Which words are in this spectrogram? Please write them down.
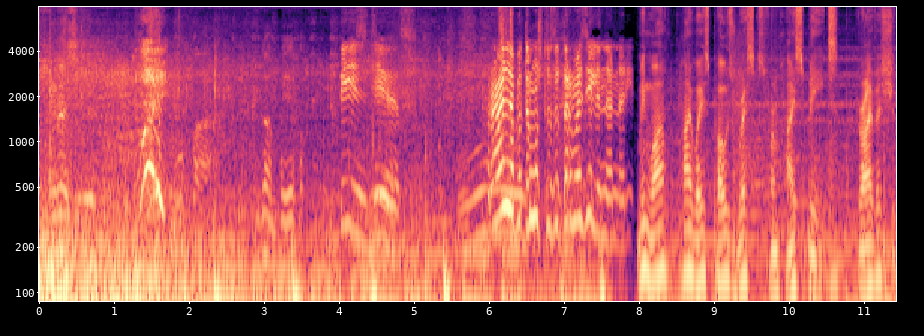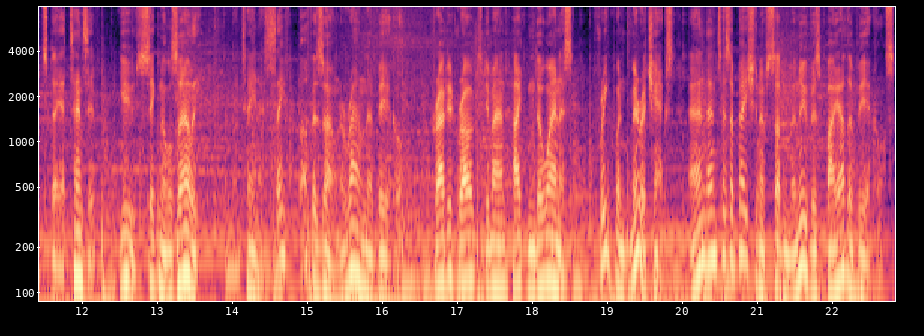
Нихера себе. Ой! Куда он поехал? Пиздец. Правильно, потому что затормозили, наверное. Meanwhile, highways pose risks from high speeds. Drivers should stay attentive, use signals early, and maintain a safe buffer zone around their vehicle. Crowded roads demand heightened awareness, frequent mirror checks, and anticipation of sudden maneuvers by other vehicles.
